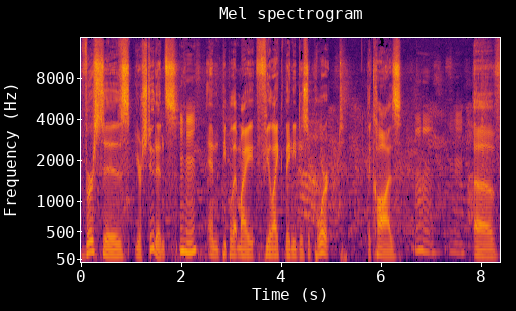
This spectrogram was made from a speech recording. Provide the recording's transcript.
versus your students Mm-hmm. and people that might feel like they need to support the because Mm-hmm. of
